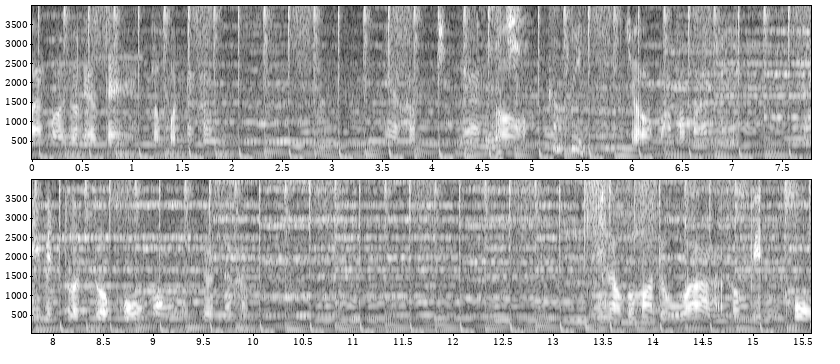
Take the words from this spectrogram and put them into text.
มากน้อยก็แล้วแต่ละคนนะครับ เนี่ยครับชิ้นงานก็ Research complete. จะออกมาประมาณนี้อันนี้ เป็นส่วนตัวโค้งของหุ่นยนต์นะครับ นี่เราก็มาดูว่าเราปิ้นโครง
